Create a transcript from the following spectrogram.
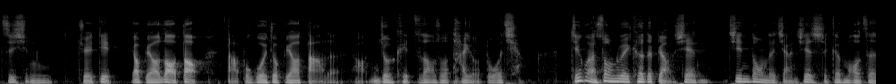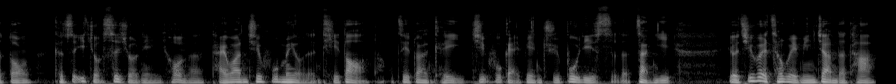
自行决定要不要绕道，打不过就不要打了啊，你就可以知道说他有多强。尽管宋瑞珂的表现惊动了蒋介石跟毛泽东，可是，一九四九年以后呢，台湾几乎没有人提到这段可以几乎改变局部历史的战役，有机会成为名将的他。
